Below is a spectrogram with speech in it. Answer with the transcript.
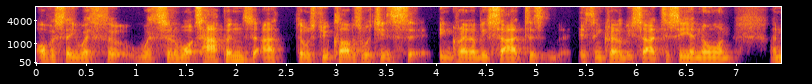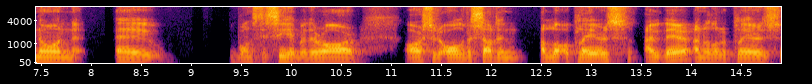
obviously with with sort of what's happened at those two clubs, which is incredibly sad to it's incredibly sad to see, and no one and no one uh, wants to see it. But there are are sort of all of a sudden a lot of players out there and a lot of players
